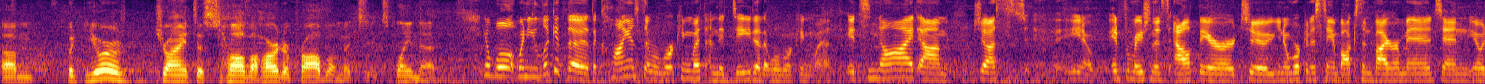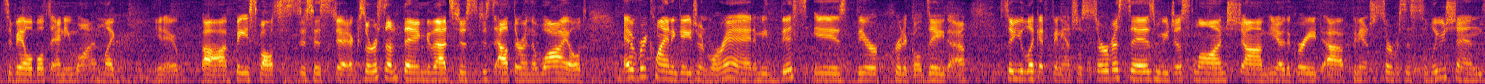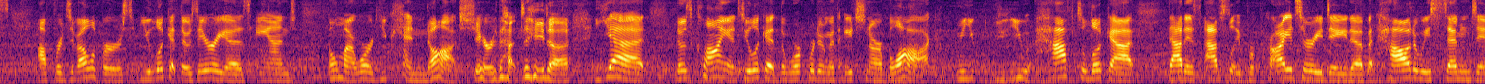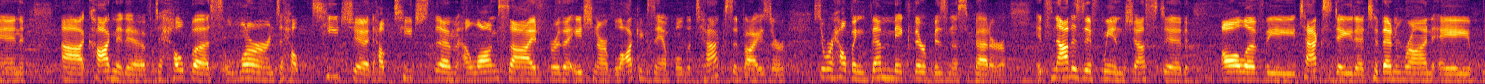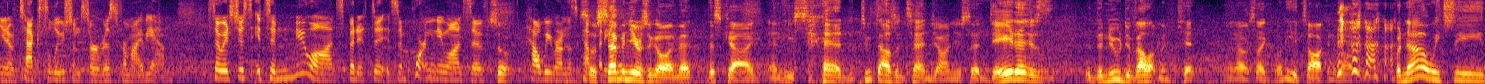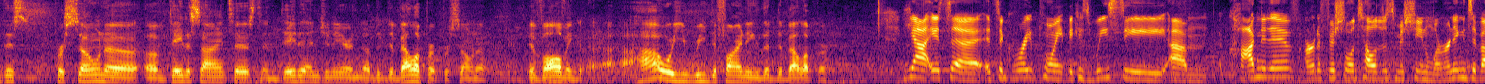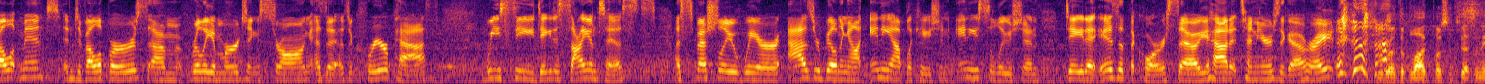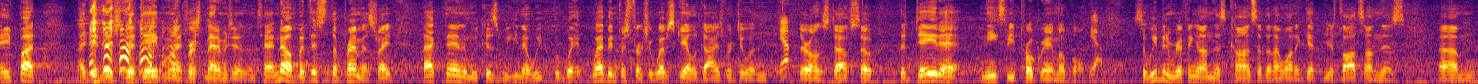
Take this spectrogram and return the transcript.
Um, but you're trying to solve a harder problem. Ex explain that. Yeah, well, when you look at the, the clients that we're working with and the data that we're working with, it's not um, just you know, information that's out there to you know, work in a sandbox environment and you know, it's available to anyone, like you know, uh, baseball statistics or something that's just, just out there in the wild. Every client engagement we're in, I mean, this is their critical data. So you look at financial services, we just launched um, you know, the great uh, financial services solutions uh, for developers. You look at those areas and, oh my word, you cannot share that data. Yet, those clients, you look at the work we're doing with H&R Block, I mean, you, you have to look at, that is absolutely proprietary data, but how do we send in uh, cognitive to help us learn, to help teach it, help teach them alongside, for the H&R Block example, the tax advisor, so we're helping them make their business better. It's not as if we ingested all of the tax data to then run a you know, tax solution service from IBM. So it's just, it's a nuance, but it's, a, it's an important nuance of so, how we run this company. So seven years ago I met this guy, and he said, 2010, John, you said, data is the new development kit. And I was like, what are you talking about? but now we see this persona of data scientist and data engineer and the developer persona evolving. How are you redefining the developer? Yeah, it's a, it's a great point because we see um, cognitive, artificial intelligence, machine learning development and developers um, really emerging strong as a, as a career path. We see data scientists especially where as you're building out any application, any solution, data is at the core, so you had it 10 years ago, right? she wrote the blog post in 2008, but I did mention to Dave when I first met him in 2010. No, but this is the premise, right? Back then, because we, you know, we, the web infrastructure, web scale guys were doing yep. their own stuff, so the data needs to be programmable. Yeah. So we've been riffing on this concept, and I want to get your thoughts on this. Um,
